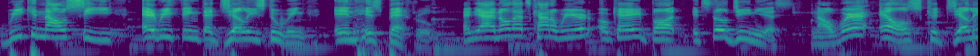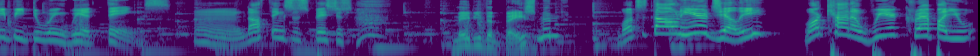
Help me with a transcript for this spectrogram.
we can now see everything that Jelly's doing in his bedroom. And yeah, I know that's kind of weird, okay? But it's still genius. Now, where else could Jelly be doing weird things? Hmm, nothing suspicious. Maybe the basement? What's down here, Jelly? What kind of weird crap are you...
